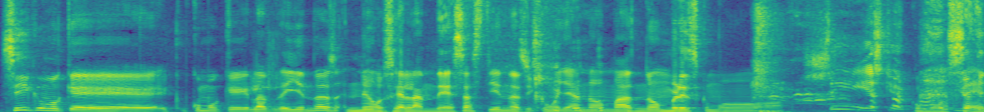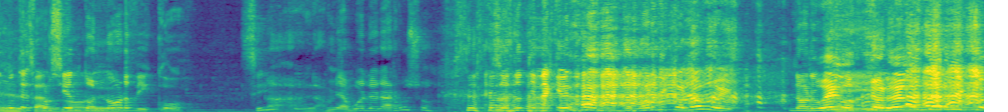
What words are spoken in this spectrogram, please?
Sí, como que. Como que las leyendas neozelandesas tienen así como ya no más nombres como. Sí, es que. Como yo tengo un celtas, 3% ¿no? De- nórdico. Sí. No, no, mi abuelo era ruso. Eso no tiene que ver con, con nórdico, ¿no, güey? Noruego, noruego es nórdico.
